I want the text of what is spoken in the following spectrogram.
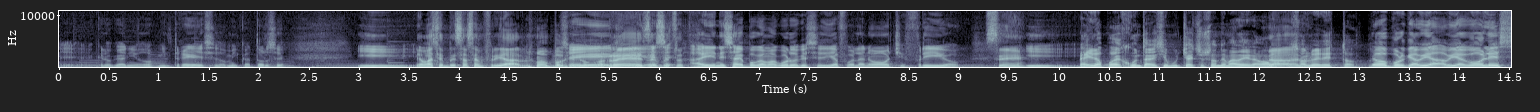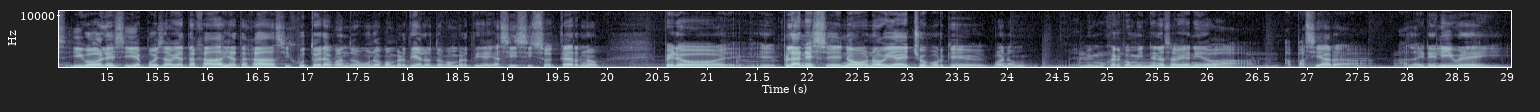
eh, creo que año 2013, 2014. Y, Y además te empezás a enfriar, ¿no? Porque Sí, no corres. sí, ese- empezás- ahí en esa época me acuerdo que ese día fue a la noche, frío. Sí. Y, Ahí los podés juntar y decir, muchachos, son de madera, vamos Dale. a resolver esto. No, porque había, había goles y goles y después había tajadas y atajadas y justo era cuando uno convertía, el otro convertía y así se hizo eterno. Pero eh, planes eh, no, no había hecho porque, bueno, mi mujer con mis nenas habían ido a, a pasear a- al aire libre y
